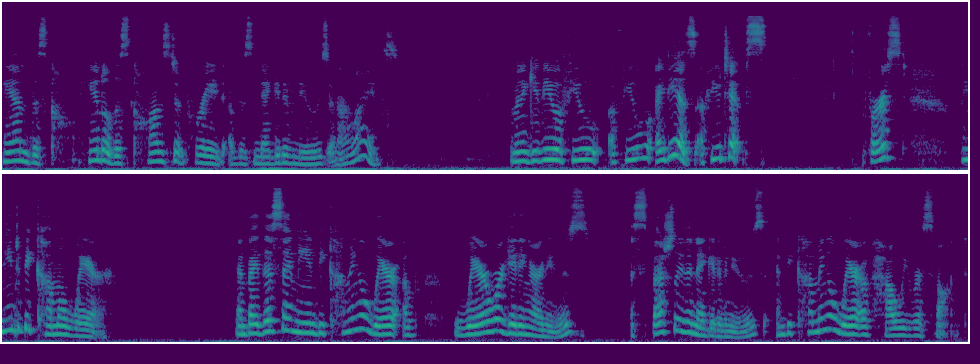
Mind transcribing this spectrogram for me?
hand this, handle this constant parade of this negative news in our lives? I'm going to give you a few a few ideas, a few tips. First, we need to become aware. And by this I mean becoming aware of where we're getting our news, especially the negative news, and becoming aware of how we respond.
